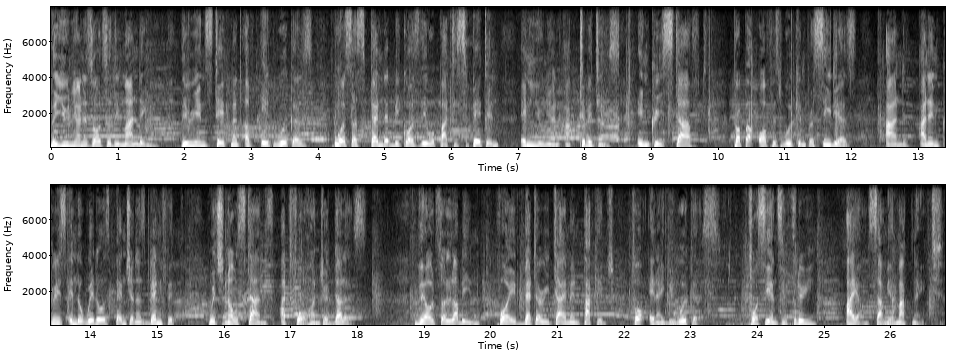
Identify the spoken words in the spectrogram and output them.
The union is also demanding the reinstatement of eight workers who were suspended because they were participating in union activities, increased staff, proper office working procedures, and an increase in the widow's pensioners benefit, which now stands at $400. They're also lobbying for a better retirement package for NIB workers. For CNC3, I am Samuel McKnight.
